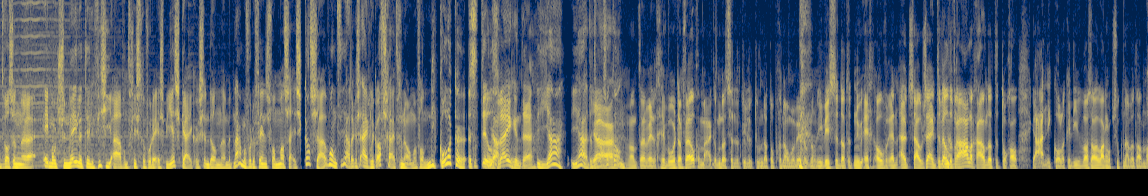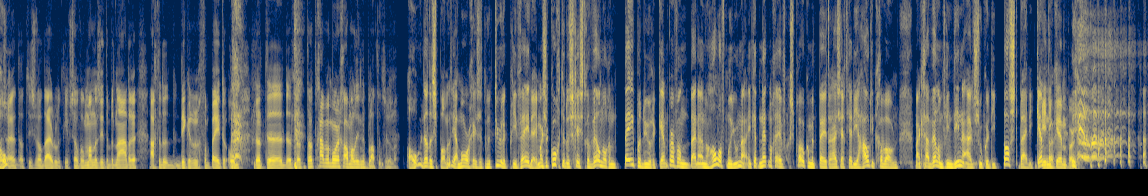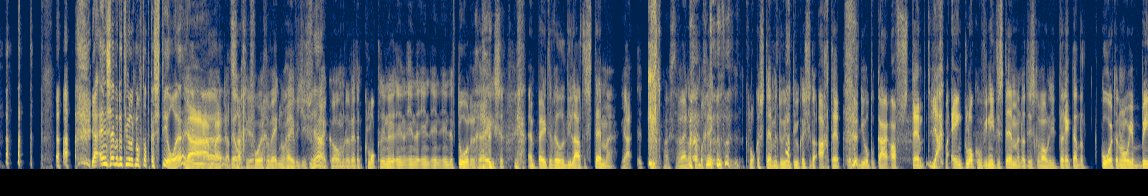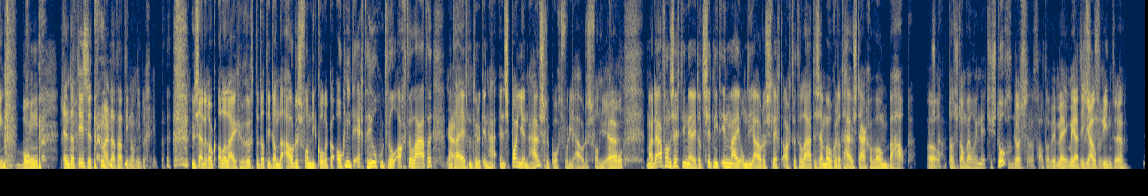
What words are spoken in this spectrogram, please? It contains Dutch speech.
Het was een uh, emotionele televisieavond gisteren voor de SBS-kijkers. En dan uh, met name voor de fans van Massa is Kassa. Want ja, er is eigenlijk afscheid genomen van Nicoleke. Het, Stilzwijgend, ja. hè? Ja, ja, dat ja, was het dan. want er werd geen woord aan vuil gemaakt. Omdat ze natuurlijk toen dat opgenomen werd ook nog niet wisten dat het nu echt over en uit zou zijn. Terwijl de verhalen gaan dat het toch al... Ja, Nicoleke die was al lang op zoek naar wat anders. Oh. Hè? Dat is wel duidelijk. Die heeft zoveel mannen zitten benaderen achter de dikke rug van Peter om. dat, uh, dat, dat, dat gaan we morgen allemaal in het blad onthullen. Oh, dat is spannend. Ja, morgen is het natuurlijk privé-day. Maar ze kochten dus gisteren wel nog een peperdure camper van bijna een half miljoen. Nou, ik heb net nog even gesproken met Peter. Hij zegt, ja, die houd ik gewoon. Maar ik ga wel een vriendin uitzoeken die past bij die camper. In die camper. ja, en ze hebben natuurlijk nog dat kasteel, hè? Ja, in, maar dat België. zag ik vorige week nog eventjes Ja. voorbij komen. Er werd een klok in de, in, in, in, in, in de toren gehesen. En Peter wilde die laten stemmen. Ja, daar is er weinig van begrepen. Klokken stemmen doe je natuurlijk als je er acht hebt. Dat je die op elkaar afstemt. Ja. Maar één klok hoef je niet te stemmen. Dat is gewoon, je trekt aan dat koord en dan hoor je bing, bong. En dat is het. Maar dat had hij nog niet begrepen. Nu zijn er ook allerlei geruchten dat hij dan de ouders van Nicoleke ook niet echt heel goed wil achterlaten. Want Ja. hij heeft natuurlijk in, in Spanje een huis gekocht voor die ouders van Ja. Nicole. Maar daarvan zegt hij nee, dat zit niet in mij om die ouders slecht achter te laten. Zij mogen dat huis daar gewoon behouden. Dus Oh. nou, dat is dan wel weer netjes, toch? Dus dat valt dan weer mee. Maar ja, het is jouw vriend, hè?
